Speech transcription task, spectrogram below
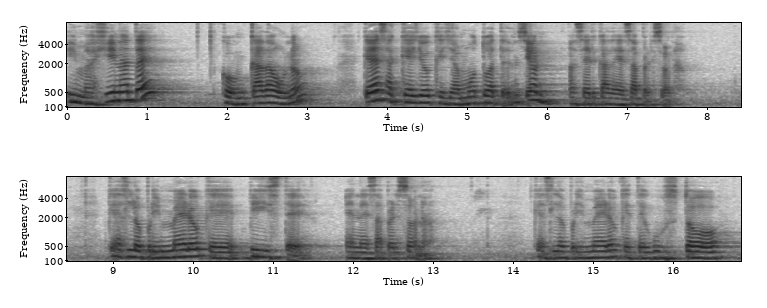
Imagínate con cada uno qué es aquello que llamó tu atención acerca de esa persona. ¿Qué es lo primero que viste en esa persona? ¿Qué es lo primero que te gustó?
